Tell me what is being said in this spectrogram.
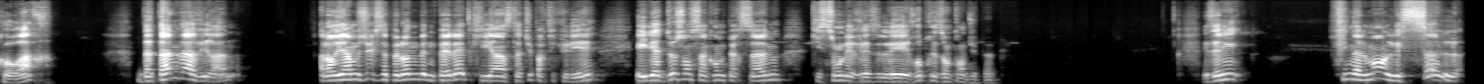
Korach, Datan et Aviran. Alors il y a un monsieur qui s'appelle On Ben Pelet qui a un statut particulier et il y a 250 personnes qui sont les, les représentants du peuple. Les amis, finalement, les seuls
